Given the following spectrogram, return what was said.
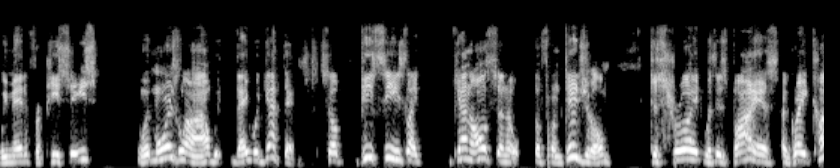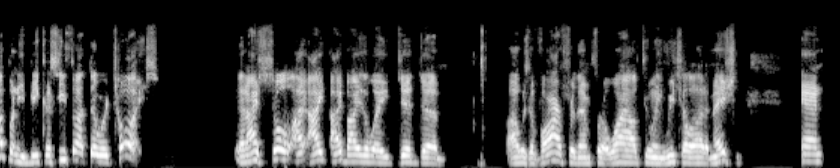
We made it for PCs. With Moore's law, they would get there. So PCs like Ken Olsen uh, from Digital destroyed with his bias a great company because he thought they were toys and I sold. I, I, I by the way, did. Um, I was a VAR for them for a while doing retail automation, and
